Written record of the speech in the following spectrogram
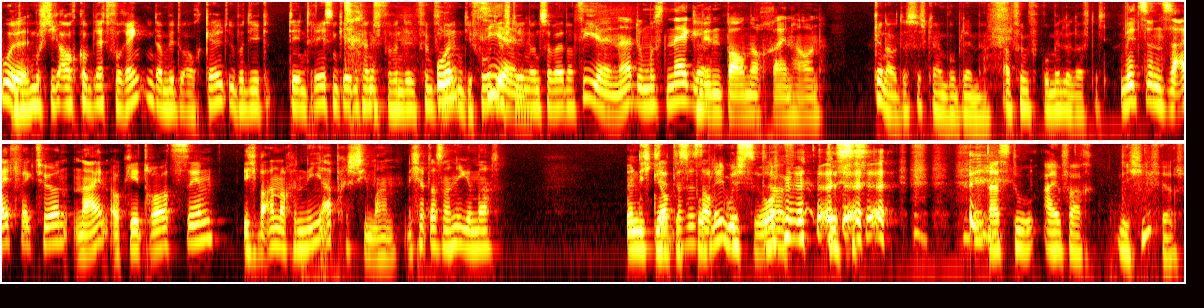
cool. Und du musst dich auch komplett verrenken, damit du auch Geld über die, den Dresen geben kannst von den fünf Leuten, die vor dir stehen und so weiter. Zielen, ne? Du musst Nägel ja. in den Baum noch reinhauen. Genau, das ist kein Problem mehr. Ab 5 Promille läuft es. Willst du einen Side-Fact hören? Nein? Okay, trotzdem. Ich war noch nie Après-Ski, Mann. Ich habe das noch nie gemacht. Und ich glaube, ja, das, das, ist Problem auch gut ist, so. Das, dass du einfach nicht Ski fährst.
